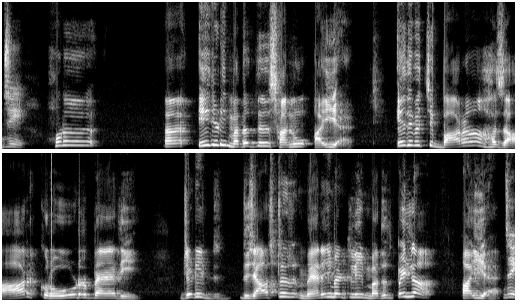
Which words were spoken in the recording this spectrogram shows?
ਜੀ। ਹੁਣ ਇਹ ਜਿਹੜੀ ਮਦਦ ਸਾਨੂੰ ਆਈ ਹੈ ਇਹਦੇ ਵਿੱਚ 12000 ਕਰੋੜ ਰੁਪਏ ਦੀ ਜਿਹੜੀ ਡਿਜ਼ਾਸਟਰ ਮੈਨੇਜਮੈਂਟ ਲਈ ਮਦਦ ਪਹਿਲਾਂ ਆਈ ਹੈ ਜੀ।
